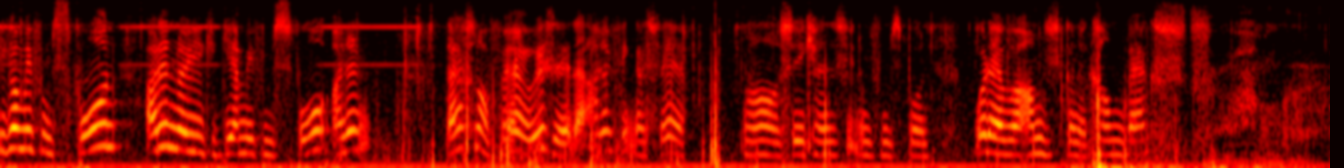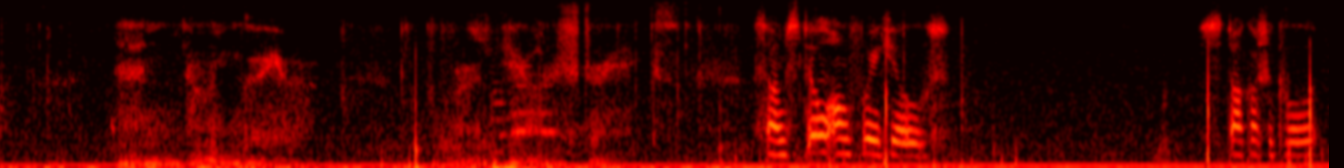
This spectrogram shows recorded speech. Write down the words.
He got me from spawn? I didn't know you could get me from spawn. I didn't, that's not fair, is it? I don't think that's fair. Oh, so you can shoot them from spawn. Whatever, I'm just gonna come back stronger and hungrier killer. So I'm still on three kills. Stuck, I should call it.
